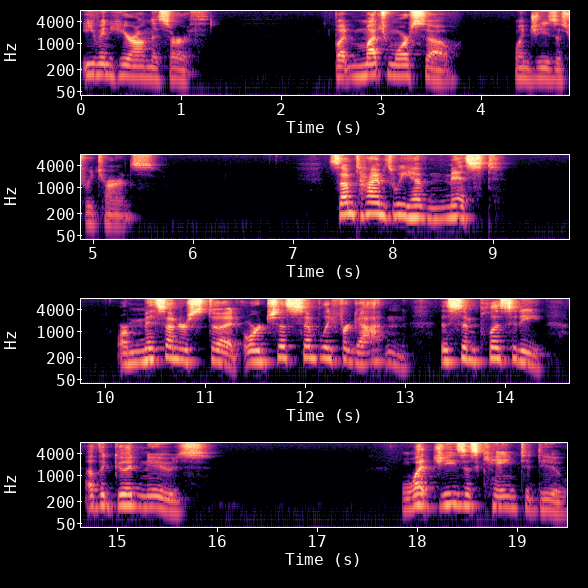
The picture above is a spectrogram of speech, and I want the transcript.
even here on this earth, but much more so when Jesus returns. Sometimes we have missed or misunderstood or just simply forgotten the simplicity of the good news. What Jesus came to do,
